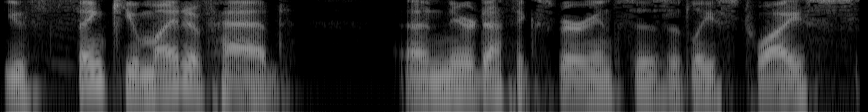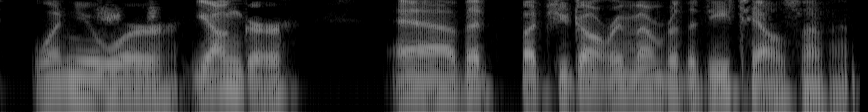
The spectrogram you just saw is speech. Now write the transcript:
you think you might have had uh, near-death experiences at least twice when you were younger, uh, that but you don't remember the details of it.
